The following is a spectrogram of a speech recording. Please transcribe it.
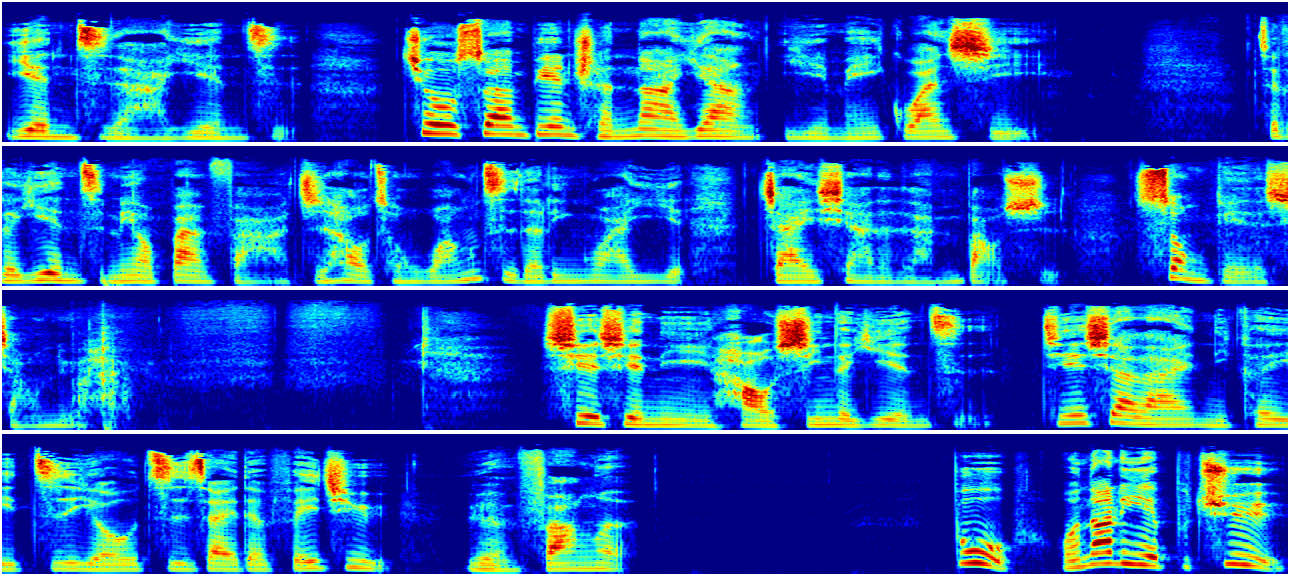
燕子啊，燕子，就算变成那样也没关系。这个燕子没有办法，只好从王子的另外一眼摘下了蓝宝石，送给了小女孩。谢谢你好心的燕子，接下来你可以自由自在的飞去远方了。不，我哪里也不去。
